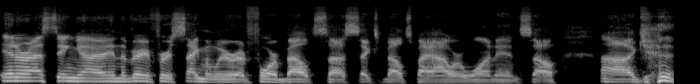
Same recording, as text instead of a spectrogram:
interesting. Uh, in the very first segment, we were at four belts, uh, six belts by hour one in. So uh,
